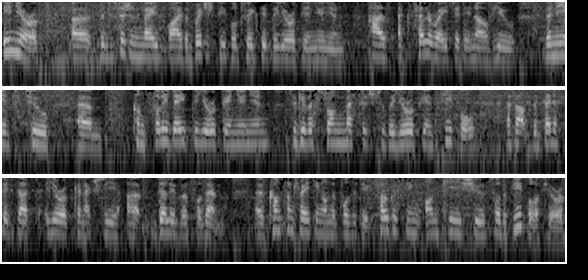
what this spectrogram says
in Europe, uh, the decision made by the British people to exit the European Union has accelerated, in our view, the need to um, consolidate the European Union, to give a strong message to the European people about the benefit that Europe can actually uh, deliver for them, uh, concentrating on the positive, focusing on key issues for the people of Europe.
